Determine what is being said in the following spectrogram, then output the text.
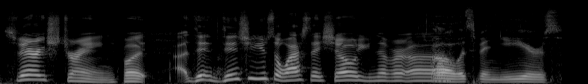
It's very strange. But uh, didn't didn't you used to watch that show? You never. Uh, oh, it's been years.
